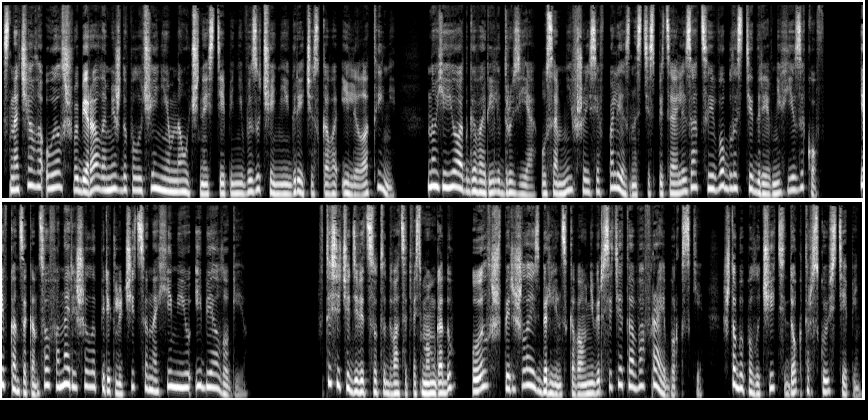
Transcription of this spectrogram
Сначала Уэлш выбирала между получением научной степени в изучении греческого или латыни, но ее отговорили друзья, усомнившиеся в полезности специализации в области древних языков. И в конце концов она решила переключиться на химию и биологию. В 1928 году Уэлш перешла из Берлинского университета во Фрайбургский, чтобы получить докторскую степень.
